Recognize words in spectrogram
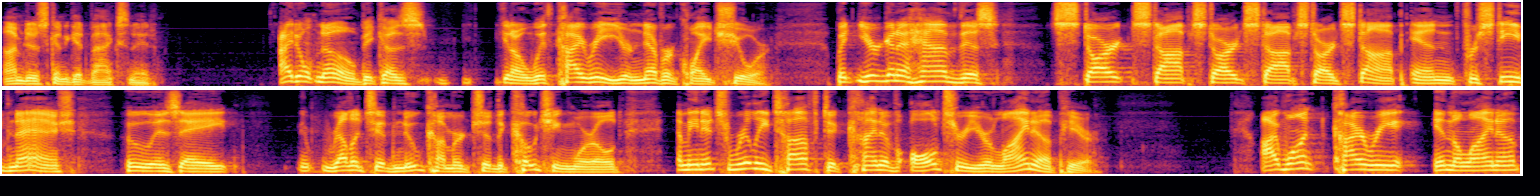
I'm just going to get vaccinated." I don't know because you know with Kyrie, you're never quite sure, but you're going to have this start, stop, start, stop, start, stop, and for Steve Nash, who is a relative newcomer to the coaching world, I mean, it's really tough to kind of alter your lineup here. I want Kyrie in the lineup.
